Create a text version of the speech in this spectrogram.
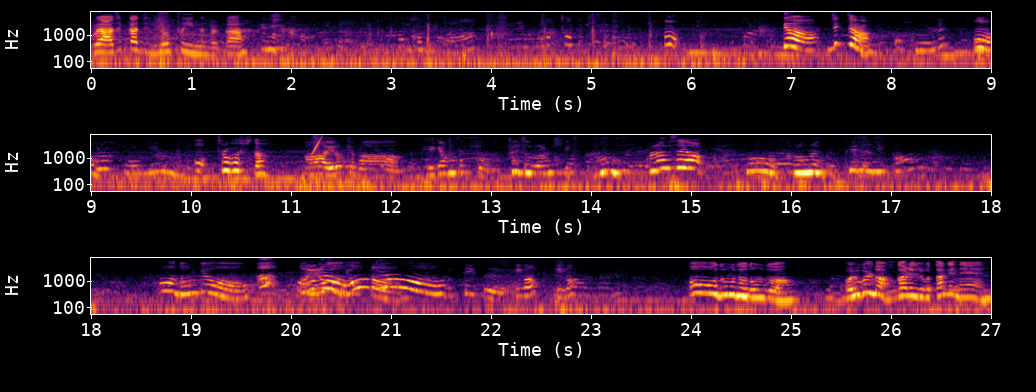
왜 아직까지 리오픈 있는 걸까? 어? 야, 찍자. 어 그럴래? 어. 어, 들어갑시다. 아 이렇게 막 배경색도 노티드로 할 수 있구나. 골라주세요. 어 그러면 노티드니까. 어, 너무 귀여워. 헉, 어, 너무 이런. 거. 어, 귀여워. 노티드 이거? 이거? 어, 너무 좋아, 너무 좋아. 얼굴도 안 가려지고 딱이네.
